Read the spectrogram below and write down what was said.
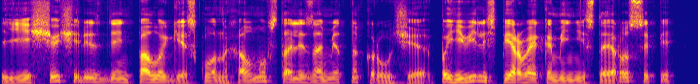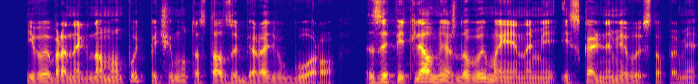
Еще через день пологие склоны холмов стали заметно круче. Появились первые каменистые россыпи, и выбранный гномом путь почему-то стал забирать в гору — запетлял между вымоенными и скальными выступами,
